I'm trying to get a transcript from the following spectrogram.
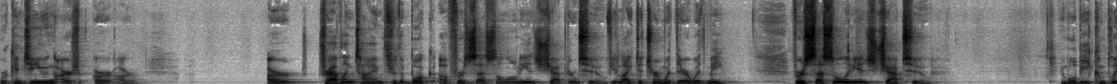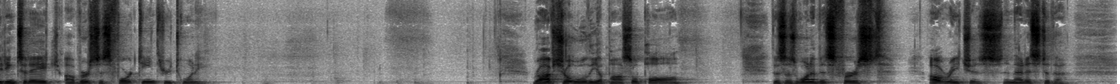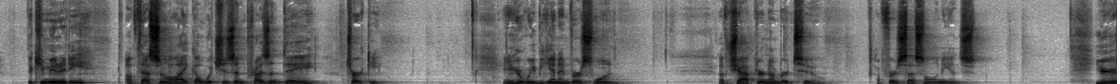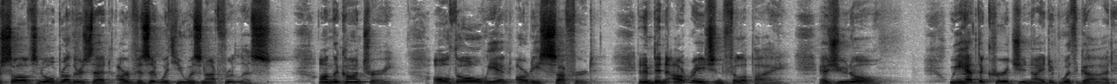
We're continuing our, our, our, our traveling time through the book of 1 Thessalonians, chapter 2. If you'd like to turn with there with me, 1 Thessalonians, chapter 2. And we'll be completing today uh, verses 14 through 20. Rav Shaul, the Apostle Paul, this is one of his first outreaches, and that is to the, the community of Thessalonica, which is in present day Turkey. And here we begin in verse 1 of chapter number 2 of 1 Thessalonians. You yourselves know, brothers, that our visit with you was not fruitless. On the contrary, although we had already suffered and had been outraged in Philippi, as you know, we had the courage united with God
